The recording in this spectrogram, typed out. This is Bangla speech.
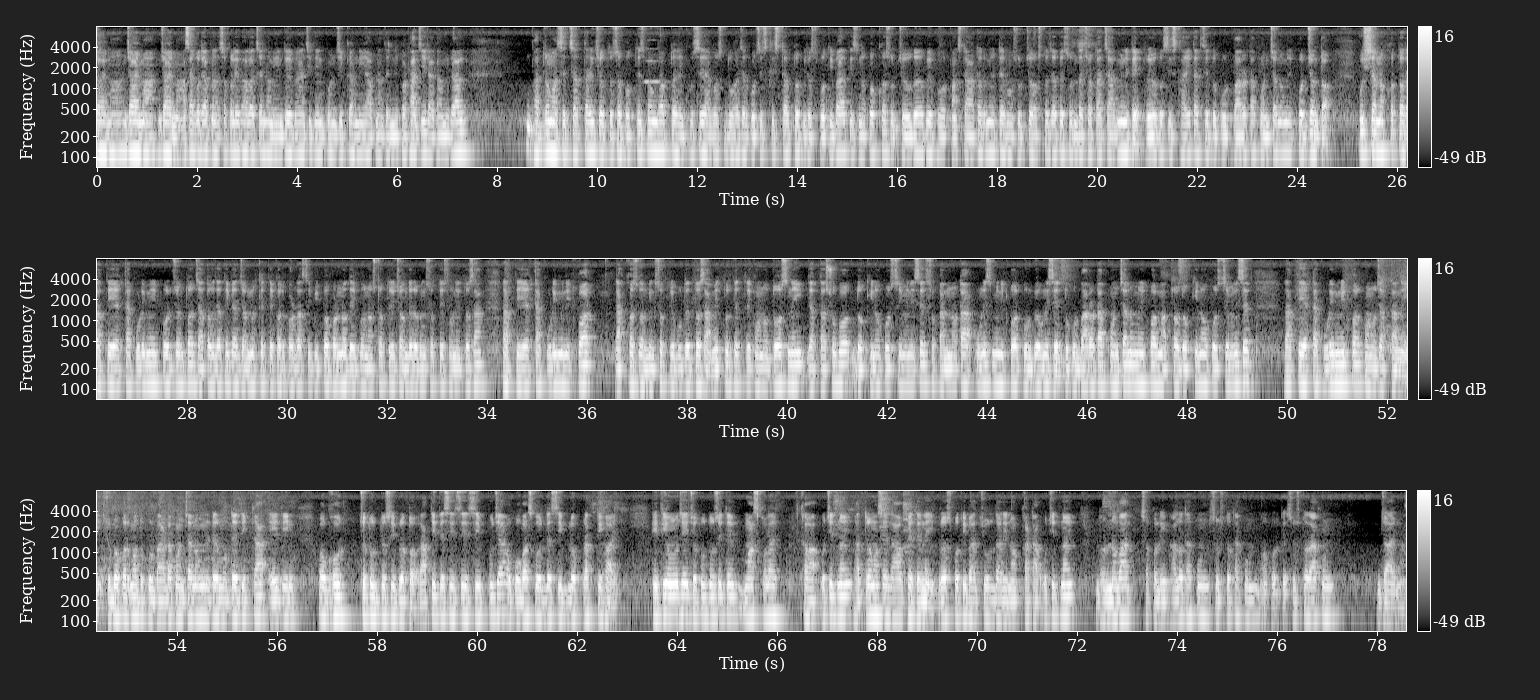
জয় মা জয় মা জয় মা। আশা করি আপনারা সকলে ভালো আছেন। আমি ইন্দ্রিয় ব্যানার্জি দিন পঞ্জিকা নিয়ে আপনাদের নিকট হাজির। আগামীকাল ভাদ্র মাসের চার তারিখ, চোদ্দোশো বত্রিশ বঙ্গাব্দ, একুশে আগস্ট দু হাজার পঁচিশ খ্রিস্টাব্দ, বৃহস্পতিবার কৃষ্ণপক্ষ, সূর্য উদয় হবে ভোর পাঁচটা আঠারো মিনিটে এবং সূর্য অস্ত যাবে সন্ধ্যা ছটা চার মিনিটে। ত্রয়োদশী স্থায়ী থাকছে দুপুর বারোটা পঞ্চান্ন মিনিট পর্যন্ত। পুষ্যা নক্ষত্র রাতে একটা কুড়ি মিনিট পর্যন্ত জাতক জাতিকার জন্মের ক্ষেত্রে কর্কট রাশি বিপ্রপন্ন দেবগুণ অষ্টত্রী চন্দ্রের বিংশত্রী শনির দশা, রাত্রি একটা কুড়ি মিনিট পর রাক্ষসগণ বিংশত্রী, বুধের দশা, মৃত্যুর ক্ষেত্রে কোনো দোষ নেই, যাত্রা শুভ, দক্ষিণ ও পশ্চিমে নিষেধ সকাল নটা উনিশ মিনিট পর, পূর্বে নিষেধ দুপুর বারোটা পঞ্চান্ন মিনিট পর মাত্র দক্ষিণ ও পশ্চিমে নিষেধ রাত্রি একটা কুড়ি মিনিট পর কোনো যাত্রা নেই। শুভকর্ম দুপুর বারোটা পঞ্চান্ন মিনিটের মধ্যে দীক্ষা এই দিন অঘোর চতুর্দশী ব্রত। রাত্রিতে শ্রী শ্রী শিব পূজা, উপবাস করলে শিবলোক প্রাপ্তি হয়। তিথি অনুযায়ী চতুর্দশীতে মাছ কলাই খাওয়া উচিত নয়। ভাদ্র মাসে লাউ খেতে নেই। বৃহস্পতিবার চুল, দাড়ি, নখ কাটা উচিত নয়। ধন্যবাদ। সকলেই ভালো থাকুন, সুস্থ থাকুন, অপরকে সুস্থ রাখুন। জয় মা।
